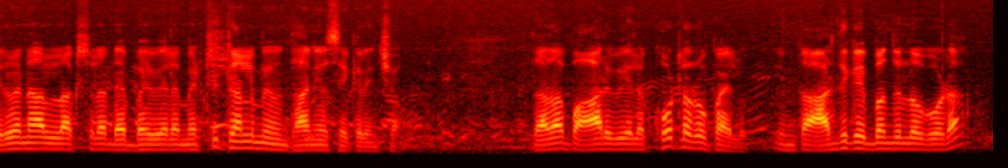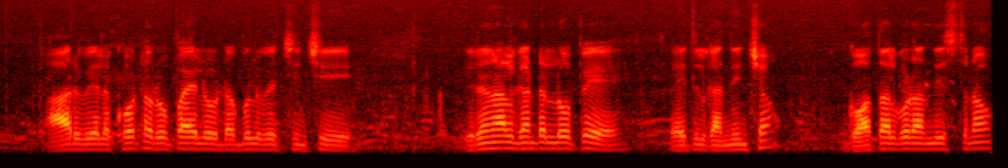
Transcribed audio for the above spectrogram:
ఇరవై నాలుగు లక్షల డెబ్బై వేల మెట్రిక్ టన్నులు మేము ధాన్యం సేకరించాం. దాదాపు ఆరు వేల కోట్ల రూపాయలు. ఇంత ఆర్థిక ఇబ్బందుల్లో కూడా ఆరు వేల కోట్ల రూపాయలు డబ్బులు వెచ్చించి ఇరవై నాలుగు గంటల లోపే రైతులకు అందించాం. గోతాలు కూడా అందిస్తున్నాం.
